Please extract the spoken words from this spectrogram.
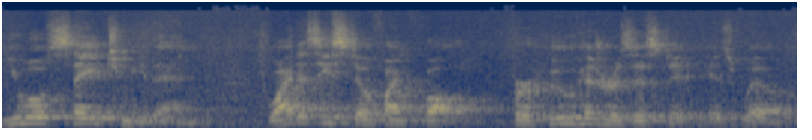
You will say to me then, Why does he still find fault? For who has resisted his will?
